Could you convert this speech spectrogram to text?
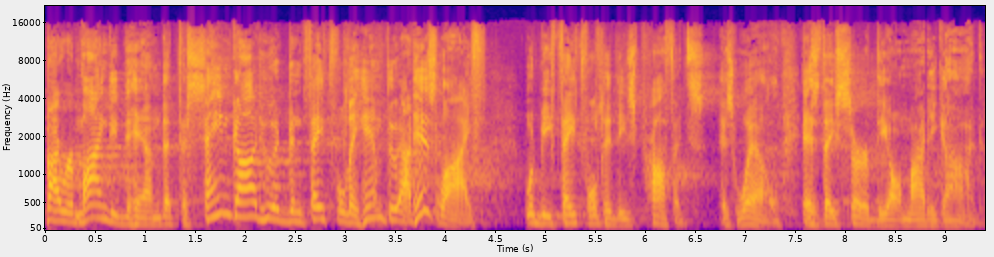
by reminding him that the same God who had been faithful to him throughout his life would be faithful to these prophets as well as they served the Almighty God.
